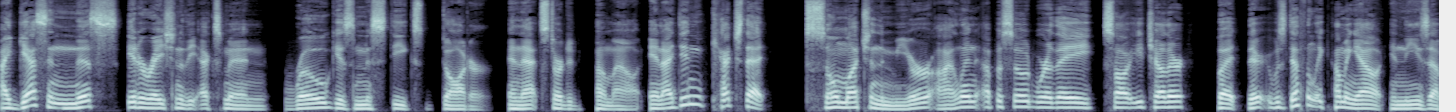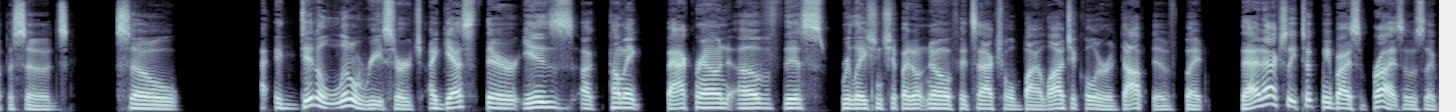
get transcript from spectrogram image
I guess in this iteration of the X Men, Rogue is Mystique's daughter, and that started to come out. And I didn't catch that so much in the Muir Island episode where they saw each other, but there, it was definitely coming out in these episodes. So I did a little research. I guess there is a comic background of this relationship. I don't know if it's actual biological or adoptive, but that actually took me by surprise. I was like,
